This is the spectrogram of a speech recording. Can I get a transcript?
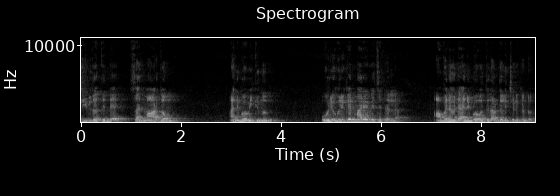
ജീവിതത്തിന്റെ സന്മാർഗം അനുഭവിക്കുന്നത്. ഒരു ഗുരുക്കന്മാരെയും വെച്ചിട്ടല്ല. അവനവന്റെ അനുഭവത്തിലാണ് തെളിച്ചെടുക്കേണ്ടത്.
